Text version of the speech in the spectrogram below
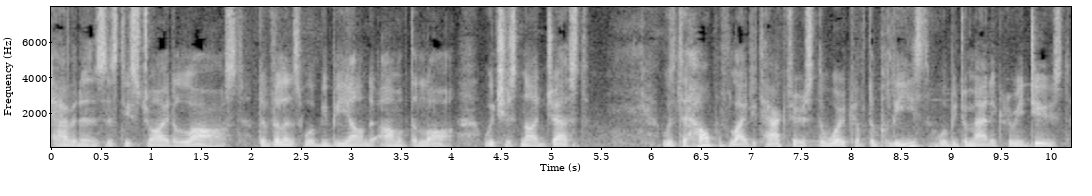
evidence is destroyed or lost, the villains will be beyond the arm of the law, which is not just. With the help of lie detectors, the work of the police will be dramatically reduced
